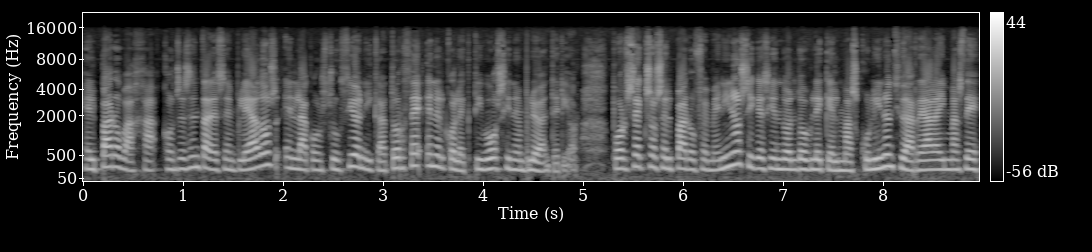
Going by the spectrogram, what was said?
El paro baja, con 60 desempleados en la construcción y 14 en el colectivo sin empleo anterior. Por sexos, el paro femenino sigue siendo el doble que el masculino. En Ciudad Real hay más de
